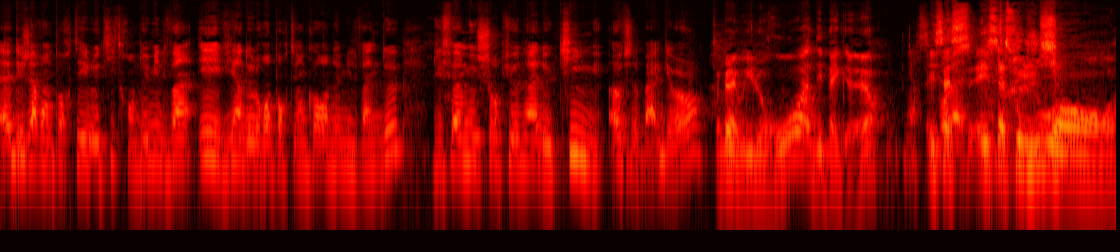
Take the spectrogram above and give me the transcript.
a déjà remporté le titre en 2020 et vient de le remporter encore en 2022 du fameux championnat de King of the Bagger. Ah ben oui, le roi des bagueurs. Merci Et ça, la- se- et ça se joue en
